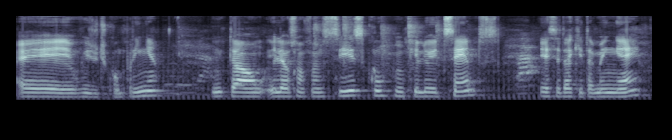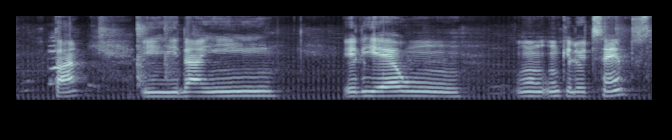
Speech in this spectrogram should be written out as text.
É o vídeo de comprinha. Então, ele é o São Francisco, 1,8 kg. Esse daqui também é, tá? E daí, ele é um, um 1,8 kg,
